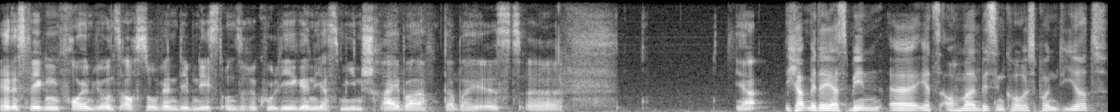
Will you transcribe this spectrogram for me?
ja, deswegen freuen wir uns auch so, wenn demnächst unsere Kollegin Jasmin Schreiber dabei ist. Äh, ja, Ich habe mit der Jasmin äh, jetzt auch mal ein bisschen korrespondiert,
